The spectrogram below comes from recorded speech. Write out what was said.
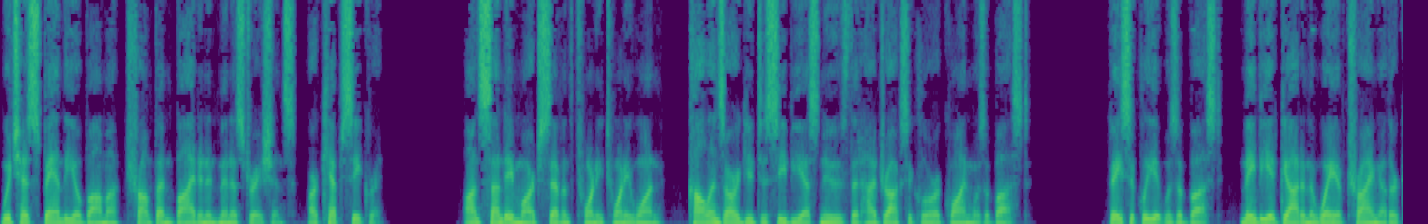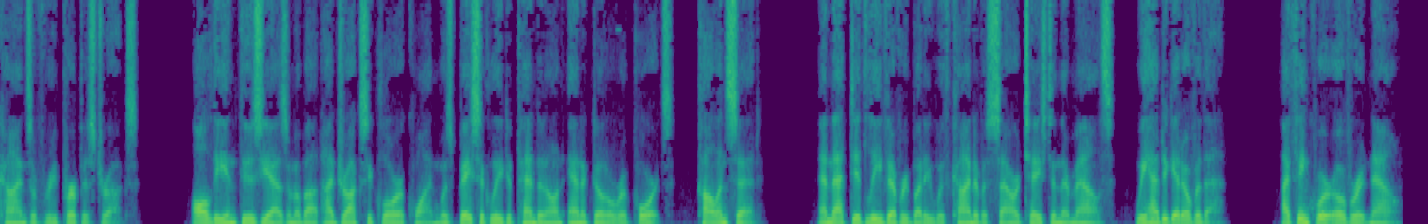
which has spanned the Obama, Trump, and Biden administrations, are kept secret. On Sunday, March 7, 2021, Collins argued to CBS News that hydroxychloroquine was a bust. Basically, it was a bust, maybe it got in the way of trying other kinds of repurposed drugs. All the enthusiasm about hydroxychloroquine was basically dependent on anecdotal reports, Collins said. And that did leave everybody with kind of a sour taste in their mouths, we had to get over that. I think we're over it now.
